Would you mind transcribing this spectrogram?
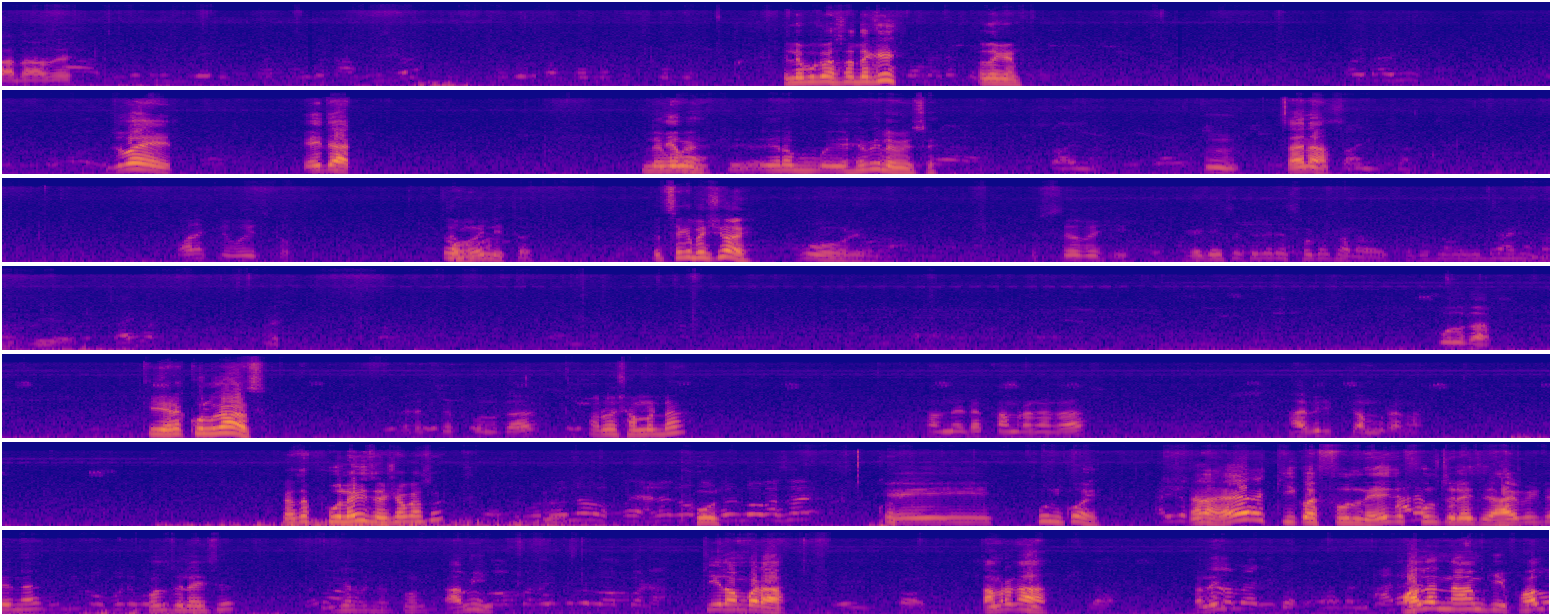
কাদা হবে। লেবু গাছটা দেখি? দেখেন। জুবাইর এই দেখ। লেবু লেবু। এরা হেভি লেবুছে হুম তাই না অনেক লেবুইস তো তো হয়নি তো। এর থেকে বেশি হয়? ওরে বেশি। এটা হচ্ছে তোদের ছোট চারা ওই ছোট চারা কিন্তু ওই আচ্ছা। ফুল গাছ। কি এরা কুল গাছ? এটা হচ্ছে ফুল গাছ। আর ওই সামনেটা সামনে এটা কামরাঙা গাছ। হাইব্রিড কামরাঙা। গাছে ফুল আইছে সব গাছে? ফুল। এই ফুল কই? না হ্যাঁ কি কয় ফুল নেই এই যে ফুল চলে আসছে হাইব্রিড না ফুল চলে আসছে বিশাল বিশাল ফুল আমি কি লম্বাটা কামরাঙা তাহলে ফলের নাম কি ফল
